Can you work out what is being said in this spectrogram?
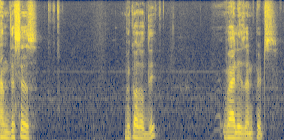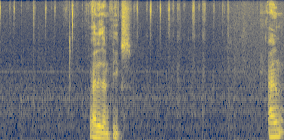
and this is because of the valleys and pits, valleys and peaks. And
